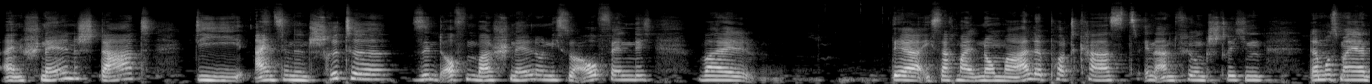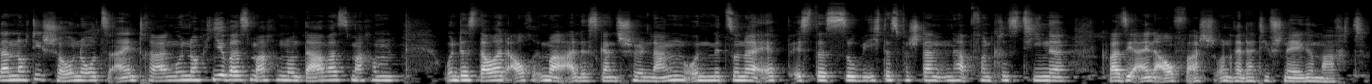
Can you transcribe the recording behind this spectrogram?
einen schnellen Start. Die einzelnen Schritte sind offenbar schnell und nicht so aufwendig, weil der, ich sag mal, normale Podcast in Anführungsstrichen, da muss man ja dann noch die Show Notes eintragen und noch hier was machen und da was machen. Und das dauert auch immer alles ganz schön lang. Und mit so einer App ist das, so wie ich das verstanden habe von Christine, quasi ein Aufwasch und relativ schnell gemacht.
